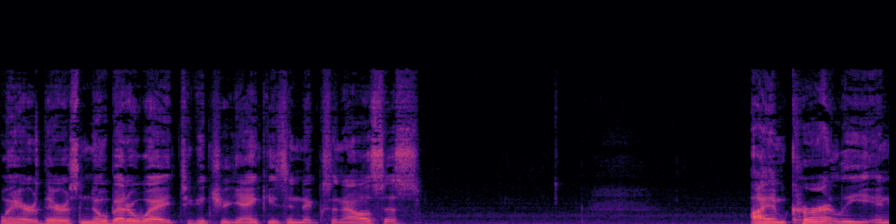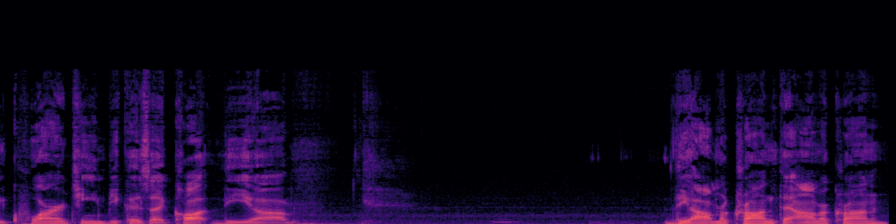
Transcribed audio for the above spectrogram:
where there's no better way to get your Yankees and Knicks analysis. I am currently in quarantine because I caught the um, the Omicron, the Omicron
